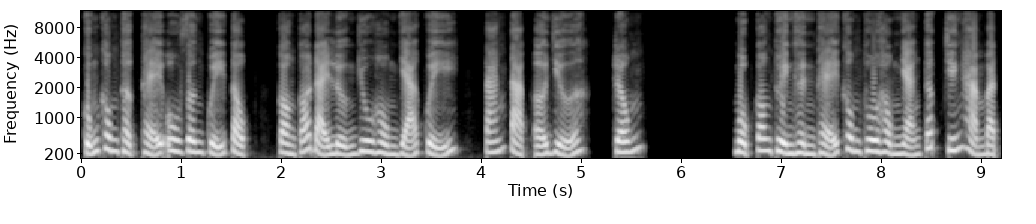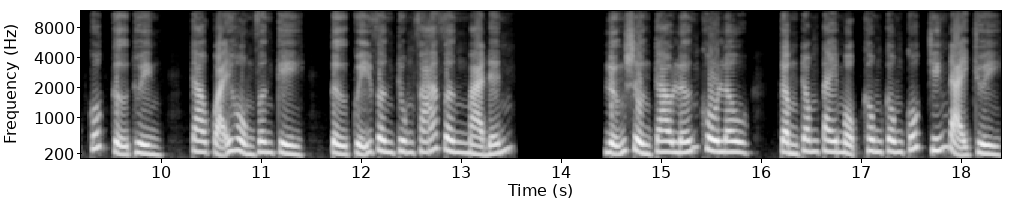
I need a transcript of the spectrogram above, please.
cũng không thật thể u vân quỷ tộc, còn có đại lượng du hồn giả quỷ, tán tạp ở giữa, trống. Một con thuyền hình thể không thua hồng nhạn cấp chiến hạm bạch cốt cự thuyền, cao quải hồn vân kỳ, tự quỷ vân trung phá vân mà đến. Lưỡng sườn cao lớn khô lâu, cầm trong tay một không công cốt chiến đại chùy,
